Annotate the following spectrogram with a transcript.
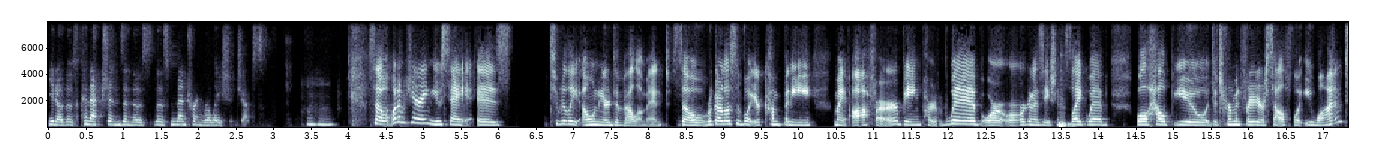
you know, those connections and those those mentoring relationships. Mm-hmm. So what I'm hearing you say is to really own your development. So, regardless of what your company might offer, being part of WIB or, or, organizations like WIB will help you determine for yourself what you want.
